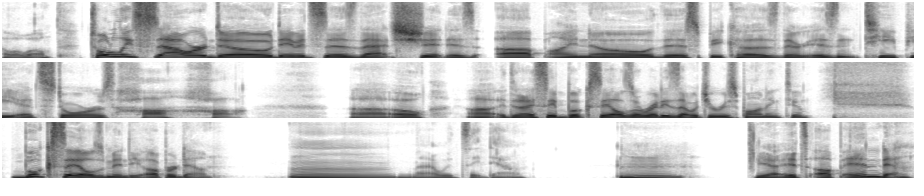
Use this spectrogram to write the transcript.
LOL. Totally sourdough. David says, that shit is up. I know this because there isn't TP at stores. Ha ha. Uh, oh, uh, did I say book sales already? Is that what you're responding to? Book sales, Mindy, up or down? Mm, I would say down. Mm. Yeah, it's up and down.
